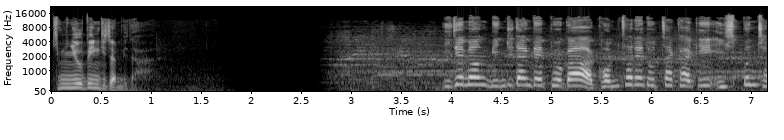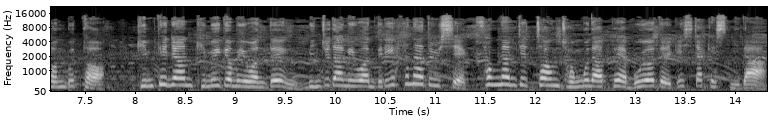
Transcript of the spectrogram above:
김유빈 기자입니다. 이재명 민주당 대표가 검찰에 도착하기 20분 전부터 김태년, 김의겸 의원 등 민주당 의원들이 하나둘씩 성남지청 정문 앞에 모여들기 시작했습니다.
